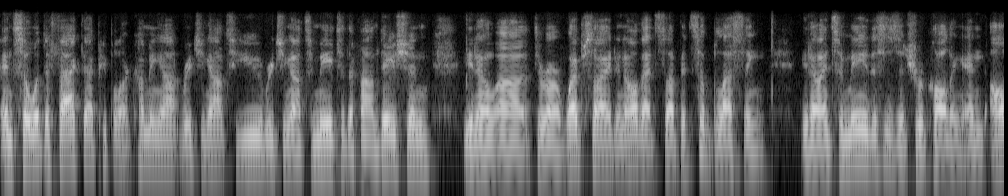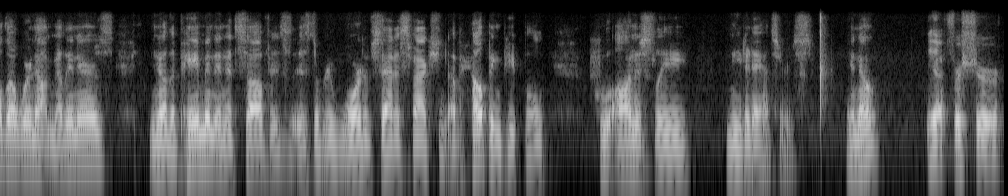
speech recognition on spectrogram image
And so, with the fact that people are coming out, reaching out to you, reaching out to me, to the foundation, you know, uh, through our website and all that stuff, it's a blessing, you know. And to me, this is a true calling. And although we're not millionaires, you know the payment in itself is is the reward of satisfaction of helping people who honestly needed answers you know yeah for sure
